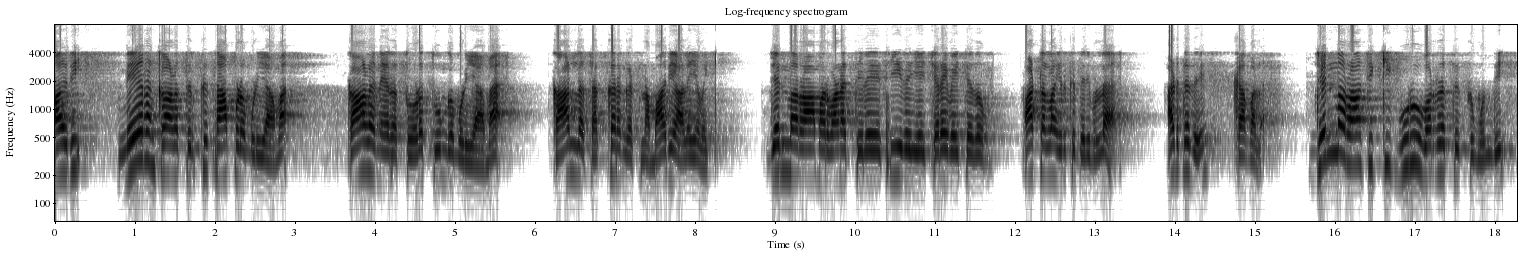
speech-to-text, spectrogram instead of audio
மாதிரி நேரம் காலத்திற்கு சாப்பிட முடியாமல் கால நேரத்தோட தூங்க முடியாமல் காலில் சக்கரம் கட்டின மாதிரி அலைய வைக்கும். ஜென்மராமர் வனத்திலே சீதையை சிறை வைத்ததும் பாட்டெல்லாம் இருக்கு தெரியுமில்ல? அடுத்தது கவலை. ஜென்ம ராசிக்கு குரு வர்றதுக்கு முந்தி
